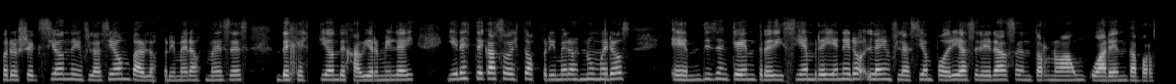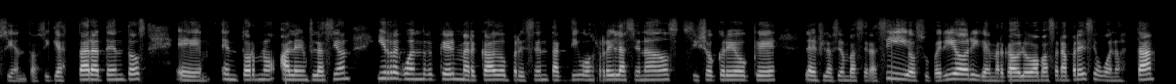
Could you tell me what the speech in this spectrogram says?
proyección de inflación para los primeros meses de gestión de Javier Milei. Y en este caso, estos primeros números em, dicen que entre diciembre y enero la inflación podría acelerarse en torno a un 40%. Así que estar atentos eh, en torno a la inflación y recuerden que el mercado presenta activos relacionados. Si yo creo que la inflación va a ser así o superior y que el mercado lo va a pasar a precio, bueno, está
